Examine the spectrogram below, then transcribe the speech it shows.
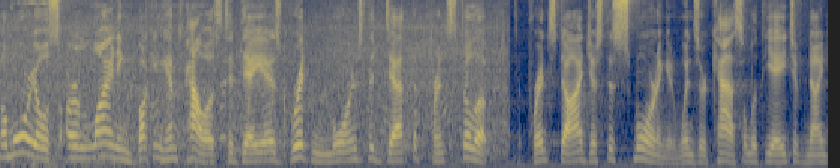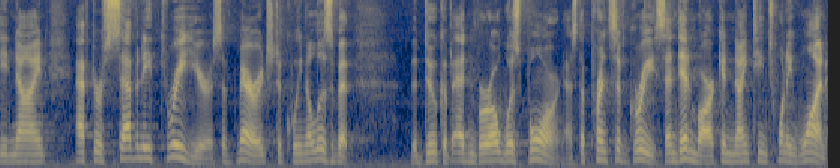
Memorials are lining Buckingham Palace today as Britain mourns the death of Prince Philip. Prince died just this morning in Windsor Castle at the age of 99 after 73 years of marriage to Queen Elizabeth. The Duke of Edinburgh was born as the Prince of Greece and Denmark in 1921.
